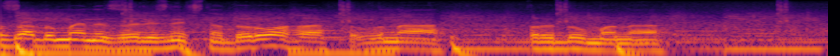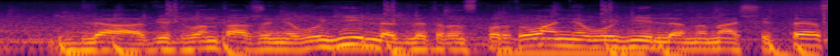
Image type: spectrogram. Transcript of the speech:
Позаду мене залізнична дорога, вона придумана для відвантаження вугілля, для транспортування вугілля на наші ТЕС.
